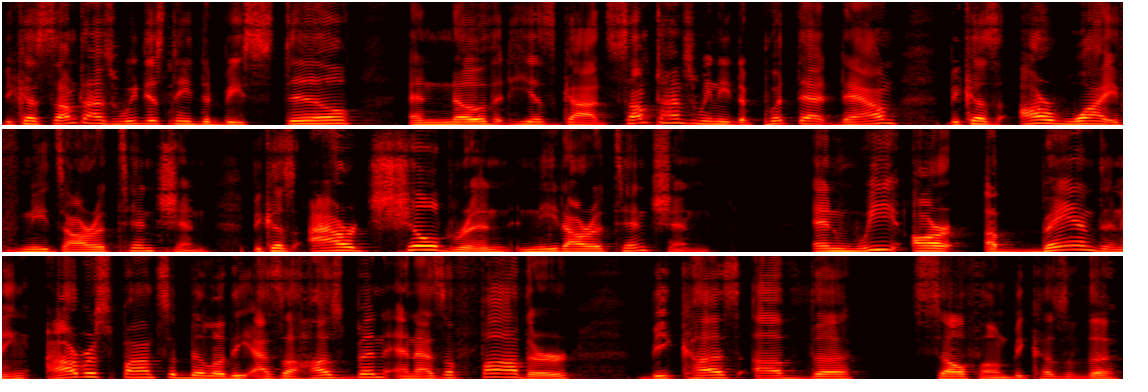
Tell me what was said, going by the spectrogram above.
Because sometimes we just need to be still and know that he is God. Sometimes we need to put that down because our wife needs our attention, because our children need our attention. And we are abandoning our responsibility as a husband and as a father because of the cell phone because of the,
